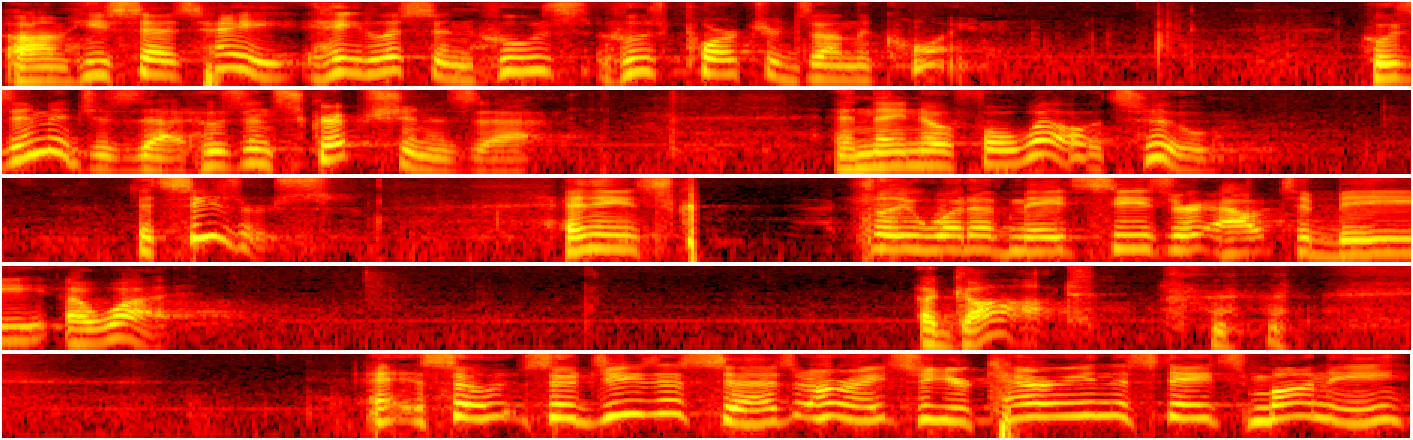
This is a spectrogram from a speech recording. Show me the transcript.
um, he says, "Hey, hey, listen, whose whose portrait's on the coin? Whose image is that? Whose inscription is that?" And they know full well it's who. It's Caesar's. And the inscription actually would have made Caesar out to be a what? A god. so, so Jesus says, all right, so you're carrying the state's money,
